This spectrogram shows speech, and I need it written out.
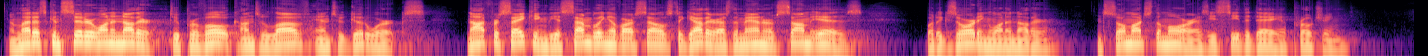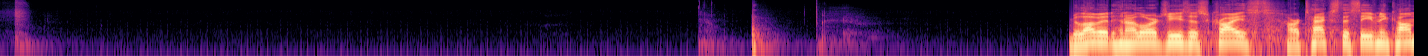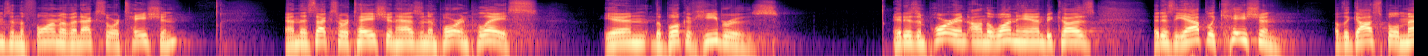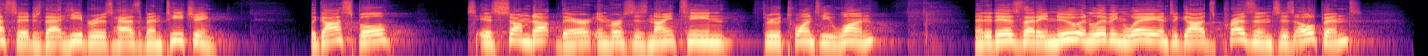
And let us consider one another to provoke unto love and to good works, not forsaking the assembling of ourselves together as the manner of some is, but exhorting one another and so much the more as you see the day approaching. Beloved, in our Lord Jesus Christ, our text this evening comes in the form of an exhortation. And this exhortation has an important place in the book of Hebrews. It is important on the one hand because it is the application of the gospel message that Hebrews has been teaching. The gospel is summed up there in verses 19 through 21, and it is that a new and living way into God's presence is opened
